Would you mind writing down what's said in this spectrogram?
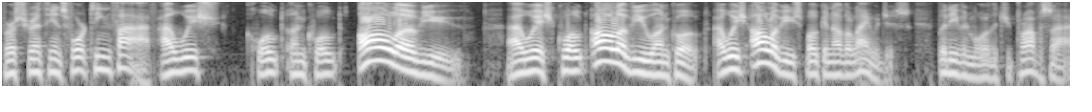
1 Corinthians 14:5. I wish quote unquote, all of you. I wish, quote, all of you, unquote. I wish all of you spoke in other languages, but even more that you prophesy.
